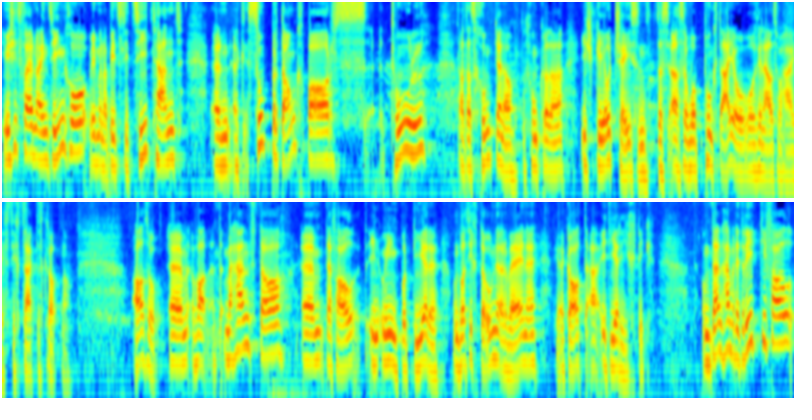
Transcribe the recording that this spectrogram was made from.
mir ist jetzt vorher noch in den Sinn gekommen, wenn wir noch ein bisschen Zeit haben, ein, super dankbares Tool, ah, das kommt ja noch, das kommt gerade an, ist GeoJSON, das, also wo .io, wo genau so heißt. Ich zeige das gerade noch. Also, ähm, wir haben hier ähm, den Fall in Importieren. Und was ich hier unten erwähne, geht auch in diese Richtung. Und dann haben wir den dritten Fall,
